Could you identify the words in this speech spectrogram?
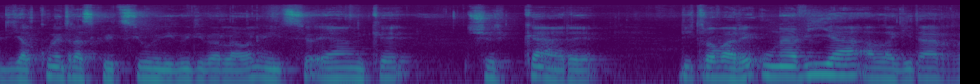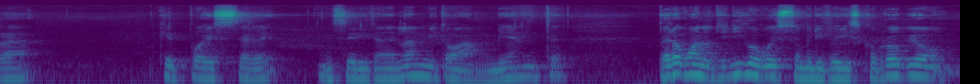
di alcune trascrizioni di cui ti parlavo all'inizio è anche cercare di trovare una via alla chitarra che può essere inserita nell'ambito ambient, però quando ti dico questo mi riferisco proprio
